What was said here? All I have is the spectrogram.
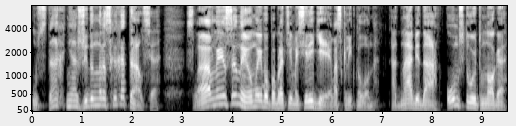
Устах неожиданно расхохотался — «Славные сыны у моего побратима Серегея!» — воскликнул он. «Одна беда — умствуют много.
